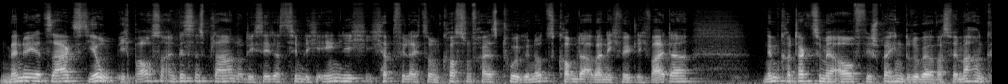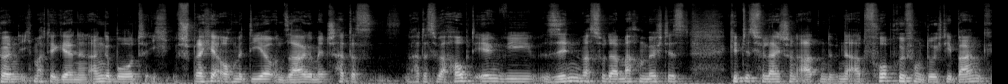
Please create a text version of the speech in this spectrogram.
Und wenn du jetzt sagst, jo, ich brauche so einen Businessplan und ich sehe das ziemlich ähnlich, ich habe vielleicht so ein kostenfreies Tool genutzt, komme da aber nicht wirklich weiter, nimm Kontakt zu mir auf, wir sprechen darüber, was wir machen können. Ich mache dir gerne ein Angebot. Ich spreche auch mit dir und sage, Mensch, hat das, hat das überhaupt irgendwie Sinn, was du da machen möchtest? Gibt es vielleicht schon eine Art Vorprüfung durch die Bank?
